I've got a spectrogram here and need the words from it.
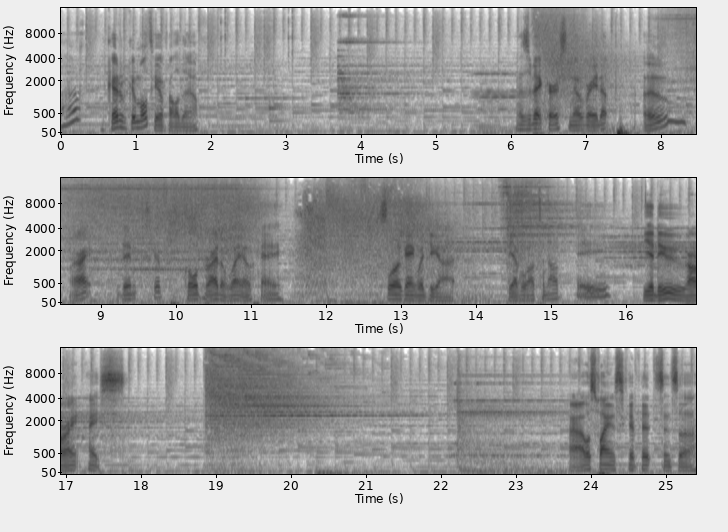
Uh, good good multi overall though. It was a bit cursed, no rate up. Oh, alright. Didn't skip gold right away, okay. Slow gang, what you got? Do you have a Watanabe? You do. All right. Nice. I was planning to skip it since uh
